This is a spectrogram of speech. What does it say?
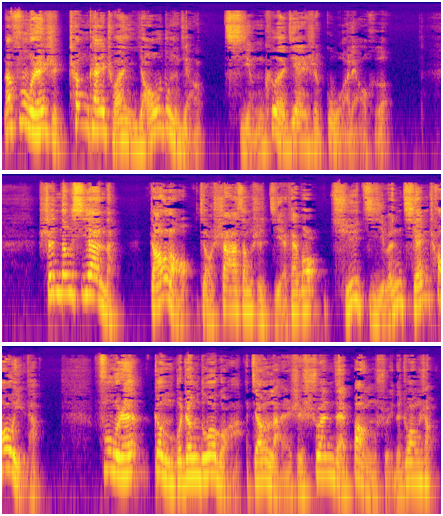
那妇人是撑开船，摇动桨，顷刻间是过了河。身登西岸呢，长老叫沙僧是解开包，取几文钱钞与他。妇人更不争多寡，将懒是拴在傍水的桩上，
